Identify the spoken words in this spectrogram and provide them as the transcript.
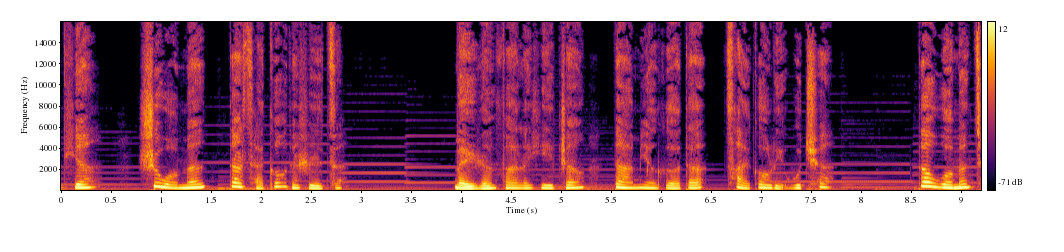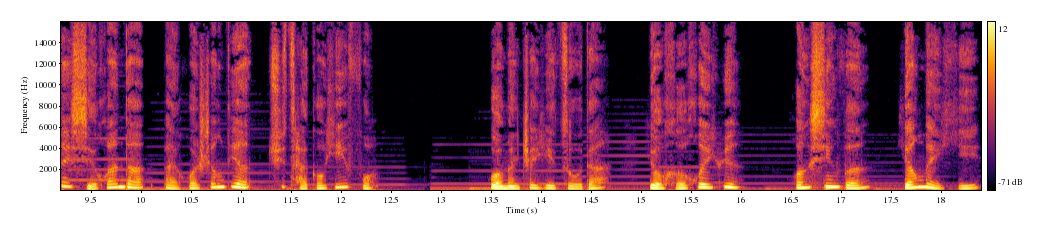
天是我们大采购的日子，每人发了一张大面额的采购礼物券，到我们最喜欢的百货商店去采购衣服。我们这一组的有何慧韵、黄新文、杨美仪、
